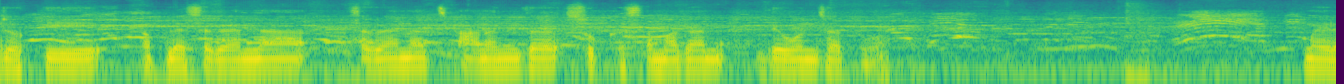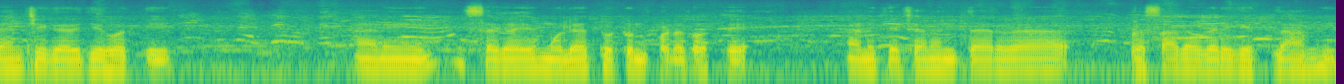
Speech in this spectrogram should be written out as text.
जो की आपल्या सगळ्यांना सगळ्यांनाच आनंद सुख समाधान देऊन जातो. महिलांची गर्दी होती आणि सगळे मुलं तुटून पडत होते. आणि त्याच्यानंतर प्रसाद वगैरे घेतला आम्ही.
